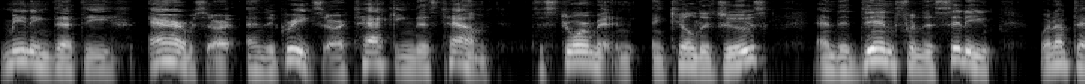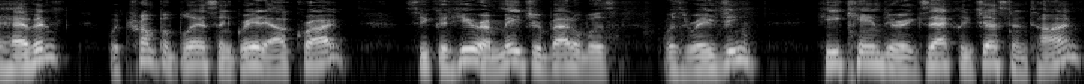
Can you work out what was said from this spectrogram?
meaning that the Arabs are, and the Greeks are attacking this town to storm it and, and kill the Jews, and the din from the city went up to heaven with trumpet blasts and great outcry, so you could hear a major battle was, was raging. He came there exactly just in time,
